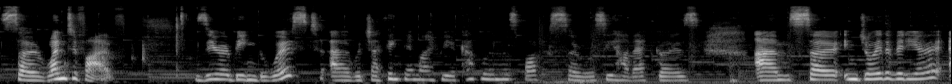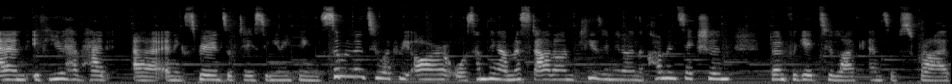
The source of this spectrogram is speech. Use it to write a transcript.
So one to five. Zero being the worst, uh, which I think there might be a couple in this box, so we'll see how that goes. Um, so enjoy the video, and if you have had uh, an experience of tasting anything similar to what we are, or something I missed out on, please let me know in the comment section. Don't forget to like and subscribe,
